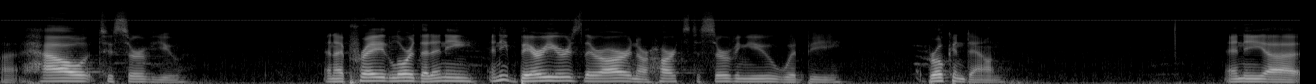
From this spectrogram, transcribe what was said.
uh, how to serve you. And I pray, Lord, that any, any barriers there are in our hearts to serving you would be broken down. Any, uh,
